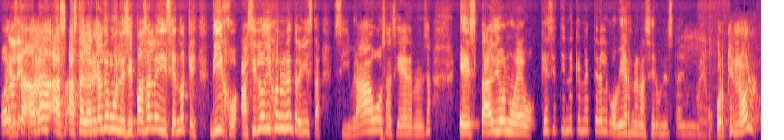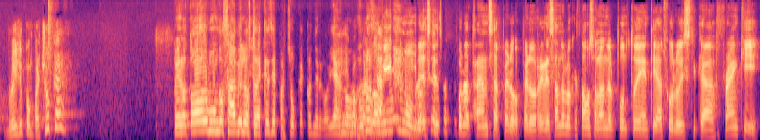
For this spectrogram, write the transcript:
Ahora, El de- hasta, ahora as- hasta el alcalde municipal sale diciendo que dijo, así lo dijo en una entrevista, si Bravos hacía estadio nuevo, ¿qué se tiene que meter el gobierno en hacer un estadio nuevo? ¿Por qué no? Lo hizo con Pachuca. Pero todo el mundo sabe los traques de Pachuca con el gobierno. No, pues es lo mismo, hombre, es que es pura tranza, pero, pero regresando a lo que estamos hablando del punto de identidad futbolística, Frankie,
